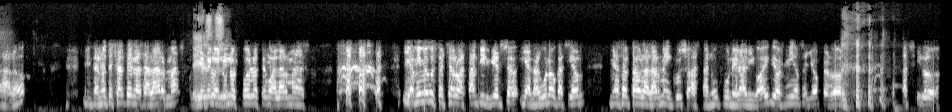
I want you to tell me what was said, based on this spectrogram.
Claro. Mientras no te salten las alarmas. Yo tengo en unos pueblos, tengo alarmas. y a mí me gusta echar bastante incienso y en alguna ocasión me ha saltado la alarma incluso hasta en un funeral. Digo, ay Dios mío, señor, perdón. ha sido...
